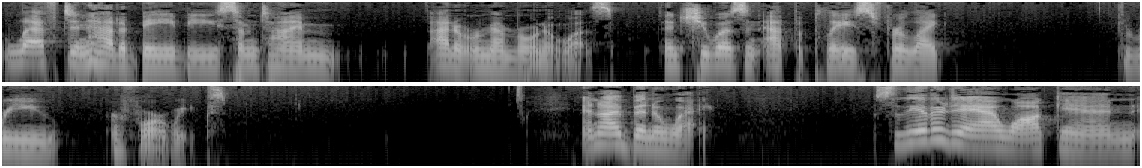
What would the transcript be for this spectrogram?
left and had a baby sometime I don't remember when it was. And she wasn't at the place for like three or four weeks. And I've been away. So the other day I walk in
